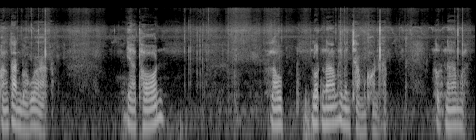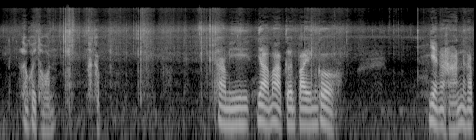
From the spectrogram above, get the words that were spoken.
บางท่านบอกว่า อย่าถอน เราลดน้ำให้มันฉ่ำก่อนครับลดน้ำก่อนแล้วค่อยถอนนะครับ ถ้ามีหญ้ามากเกินไปมันก็แย่งอาหารนะครับ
